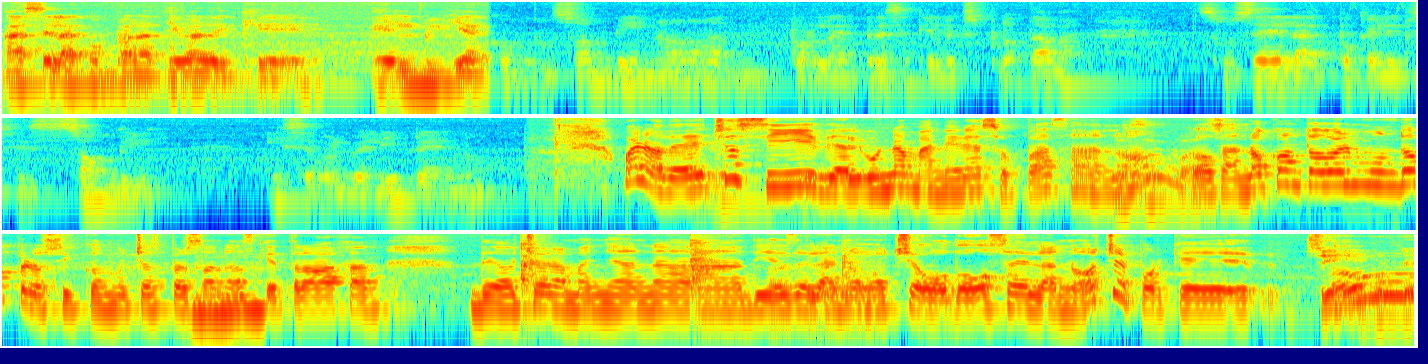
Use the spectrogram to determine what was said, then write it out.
hace la comparativa de que él vivía como un zombie, ¿no? Por la empresa que lo explotaba. Sucede el apocalipsis zombie y se vuelve libre, ¿no? Bueno, de hecho sí, de alguna manera eso pasa, ¿no? Eso pasa. O sea, no con todo el mundo, pero sí con muchas personas que trabajan de 8 de la mañana a 10 de la noche o 12 de la noche, porque... Sí, porque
